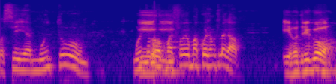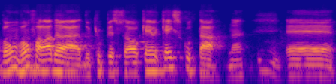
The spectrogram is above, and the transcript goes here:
assim, é muito, muito e, louco, mas foi uma coisa muito legal. E, Rodrigo, vamos, vamos falar da, do que o pessoal quer, quer escutar, né? Uhum. É,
